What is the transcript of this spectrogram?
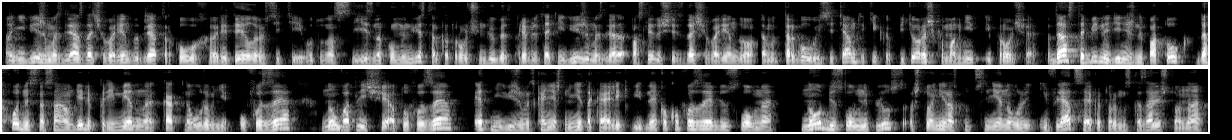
а, недвижимость для сдачи в аренду для торговых ритейлеров сетей. Вот у нас есть знакомый инвестор, который очень любит приобретать недвижимость для последующей сдачи в аренду там, торговым сетям, такие как Пятерочка, Магнит и прочее. Да, стабильный денежный поток, доходность на самом деле примерно как на уровне ОФЗ, но в отличие от ОФЗ, эта недвижимость, конечно, не такая ликвидная, как ОФЗ, безусловно, но безусловный плюс, что они растут в цене на уровень инфляции, о которой мы сказали, что она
